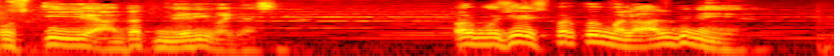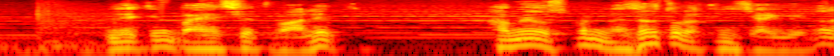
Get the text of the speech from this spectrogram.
उसकी ये आदत मेरी वजह से है और मुझे इस पर कोई मलाल भी नहीं है। लेकिन बहसियत वालिद, हमें उस पर नज़र तो रखनी चाहिए ना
